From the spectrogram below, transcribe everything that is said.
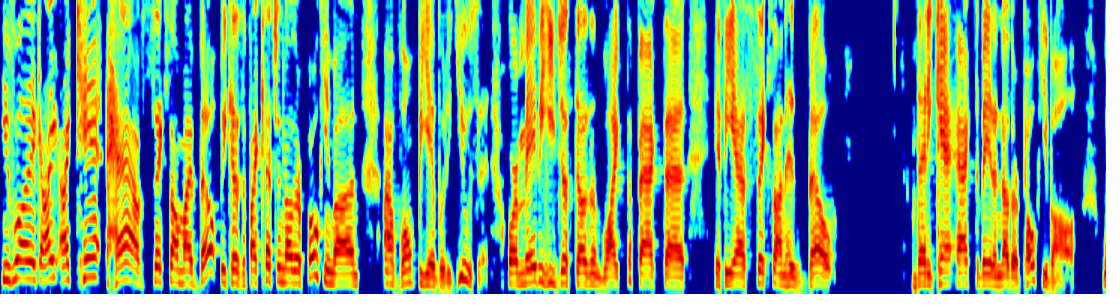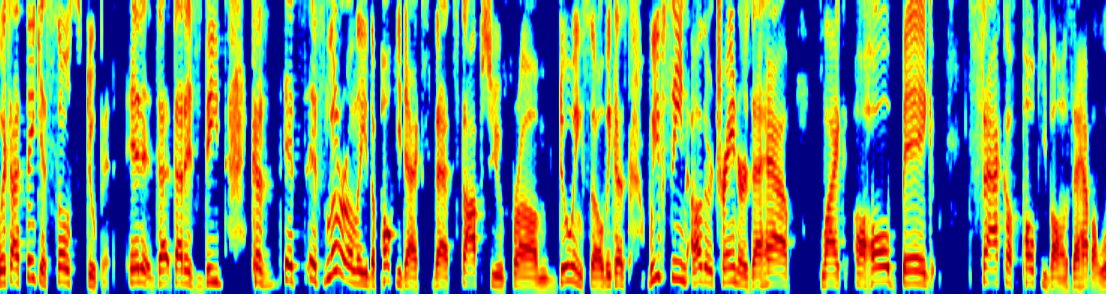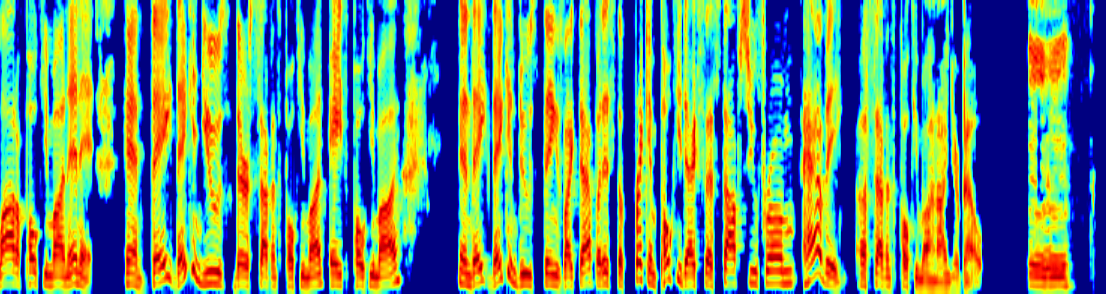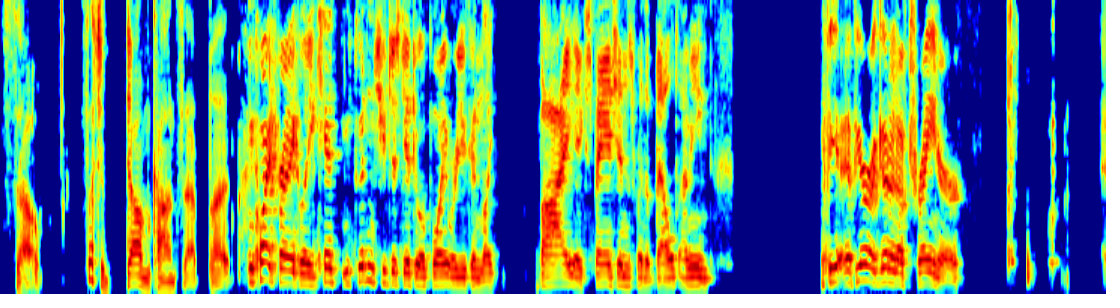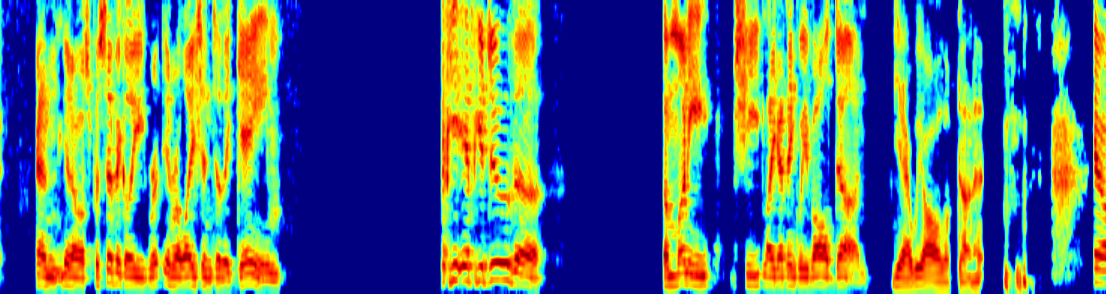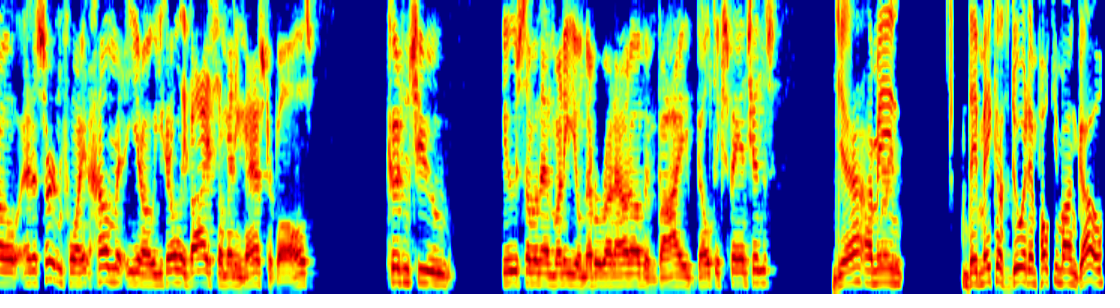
He's like, I, I can't have six on my belt because if I catch another Pokemon, I won't be able to use it. Or maybe he just doesn't like the fact that if he has six on his belt, that he can't activate another Pokeball, which I think is so stupid. It is that that is the because it's it's literally the Pokédex that stops you from doing so because we've seen other trainers that have like a whole big sack of Pokeballs that have a lot of Pokemon in it, and they they can use their seventh Pokemon, eighth Pokemon, and they they can do things like that. But it's the freaking Pokédex that stops you from having a seventh Pokemon on your belt. hmm So such a dumb concept, but And quite frankly, can't couldn't you just get to a point where you can like buy expansions for the belt? I mean, if you if you're a good enough trainer, and you know specifically re- in relation to the game, if you if you do the the money sheet like I think we've all done, yeah, we all have done it. you know, at a certain point, how many, you know, you can only buy so many Master Balls. Couldn't you use some of that money you'll never run out of and buy belt expansions? Yeah, I mean, they make us do it in Pokemon Go.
